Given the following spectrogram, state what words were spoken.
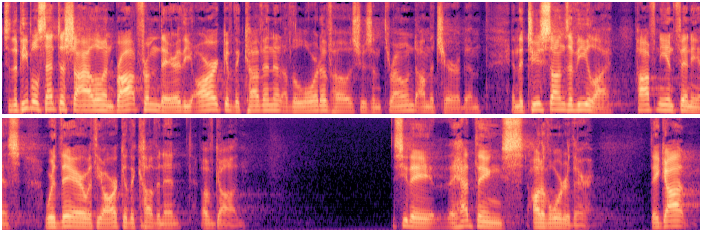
So the people sent to Shiloh and brought from there the ark of the covenant of the Lord of hosts, who was enthroned on the cherubim. And the two sons of Eli, Hophni and Phinehas, were there with the ark of the covenant of God. You see, they, they had things out of order there. They got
